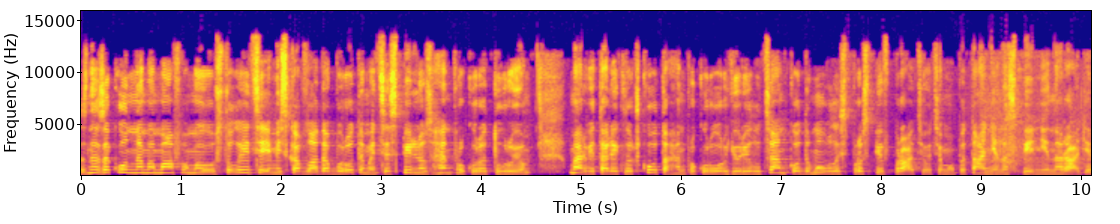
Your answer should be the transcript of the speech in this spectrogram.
З незаконними мафами у столиці міська влада боротиметься спільно з генпрокуратурою. Мер Віталій Кличко та генпрокурор Юрій Луценко домовились про співпрацю у цьому питанні на спільній нараді.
